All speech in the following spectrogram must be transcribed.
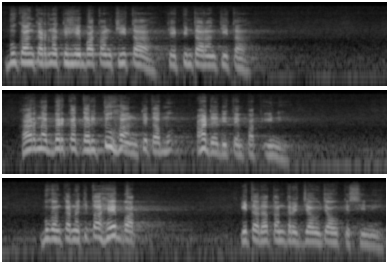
bukan karena kehebatan kita, kepintaran kita, karena berkat dari Tuhan kita ada di tempat ini. Bukan karena kita hebat, kita datang dari jauh-jauh ke sini.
